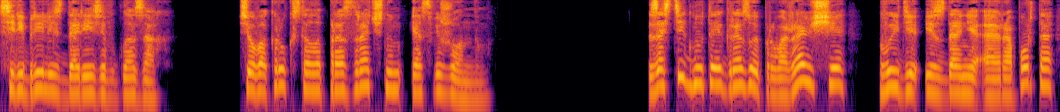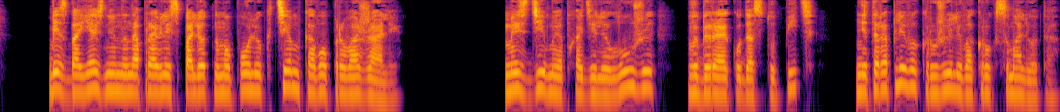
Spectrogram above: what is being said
серебрились до рези в глазах. Все вокруг стало прозрачным и освеженным. Застигнутые грозой провожающие, выйдя из здания аэропорта, безбоязненно направились по летному полю к тем, кого провожали. Мы с Димой обходили лужи, выбирая, куда ступить, неторопливо кружили вокруг самолета.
